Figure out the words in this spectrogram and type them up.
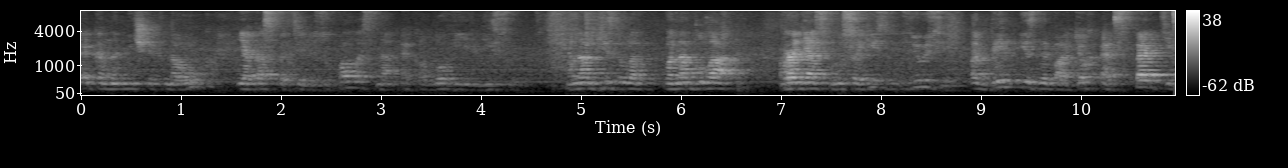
економічних наук, яка спеціалізувалась на екології лісу. Вона їздила, вона була в Радянському Союзі один із небагатьох експертів,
